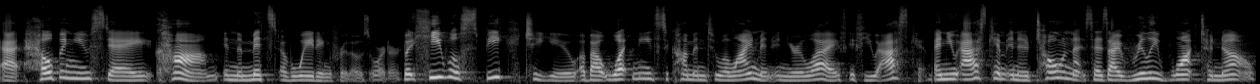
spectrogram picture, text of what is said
at helping you stay calm in the midst of waiting for those orders. But he will speak to you about what needs to come into alignment in your life if you ask him. And you ask him in a tone that says, I really want to know,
